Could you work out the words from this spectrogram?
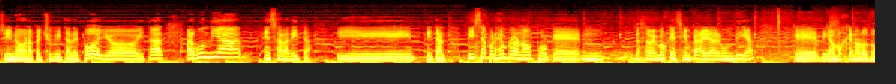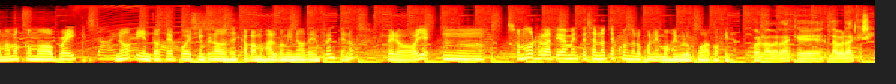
sino una pechuguita de pollo y tal. Algún día ensaladita. Y, y tal. Pizza, por ejemplo, no, porque mm, ya sabemos que siempre hay algún día que digamos que nos lo tomamos como break, ¿no? Y entonces pues siempre nos escapamos al dominó de enfrente, ¿no? Pero oye, mmm, somos relativamente sanotes cuando nos ponemos en grupo a cocinar. Pues la verdad que, la verdad que sí.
